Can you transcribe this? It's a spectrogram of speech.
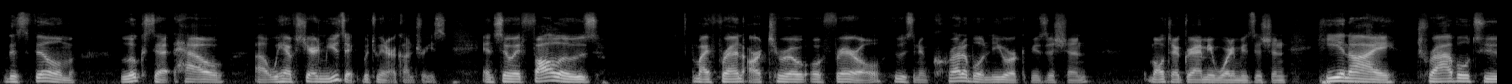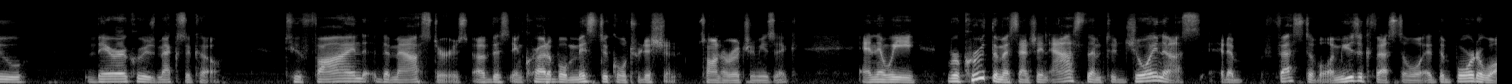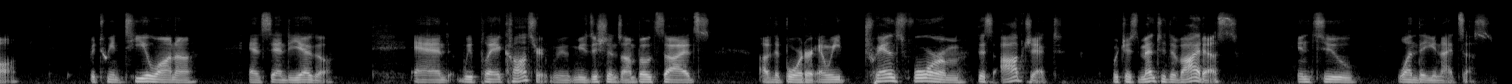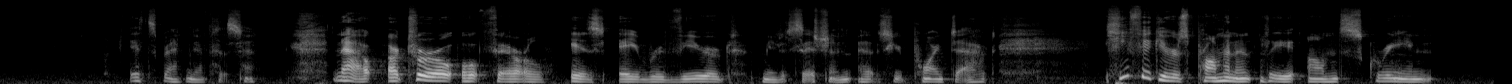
this film looks at how uh, we have shared music between our countries. And so it follows my friend Arturo O'Farrill, who's an incredible New York musician, multi Grammy awarded musician. He and I travel to Veracruz, Mexico, to find the masters of this incredible mystical tradition, son jarocho music. And then we recruit them essentially and ask them to join us at a festival, a music festival at the border wall between Tijuana and San Diego. And we play a concert with musicians on both sides of the border, and we transform this object, which is meant to divide us, into one that unites us. It's magnificent. Now, Arturo O'Farrill is a revered musician, as you point out. He figures prominently on screen,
